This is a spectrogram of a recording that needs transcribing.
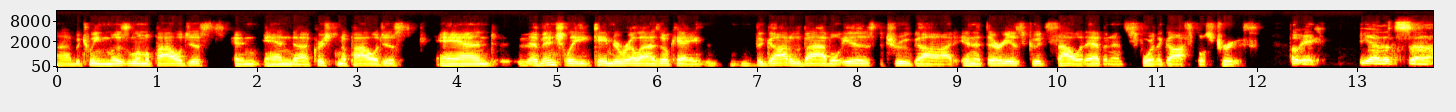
uh, between Muslim apologists and, and uh, Christian apologists and eventually came to realize okay the god of the bible is the true god and that there is good solid evidence for the gospel's truth Okay. Yeah, that's uh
